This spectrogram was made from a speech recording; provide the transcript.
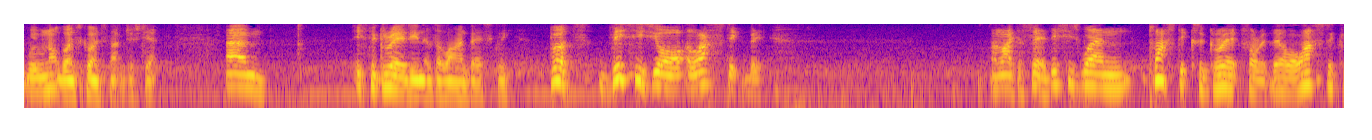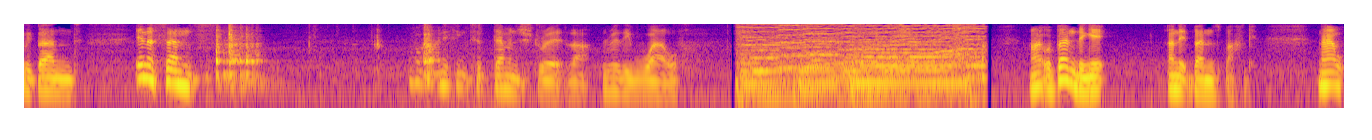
we're not going to go into that just yet. Um, it's the gradient of the line basically. But this is your elastic bit. And like I said, this is when plastics are great for it. They'll elastically bend. In a sense, have I got anything to demonstrate that really well? Right, we're bending it and it bends back. Now,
